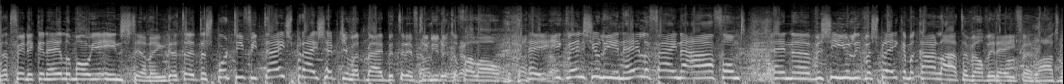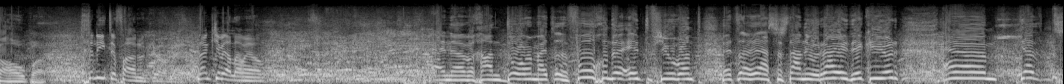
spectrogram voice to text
Dat vind ik een hele mooie instelling. De, de, de sportiviteitsprijs heb je wat mij betreft in ieder geval al. Hey, ik wens jullie een hele fijne avond. En eh, we, zien jullie, we spreken elkaar later wel weer even. Laten we hopen. Geniet ervan. Dankjewel allemaal. En eh, we gaan door met het volgende interview, want het, eh, ja, ze staan nu rijen dik hier. Ehm, ja, het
